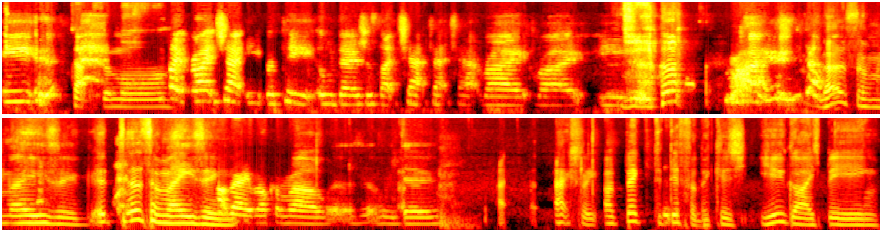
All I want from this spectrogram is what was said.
eat. chat some more. like write, chat, eat, repeat all day. It's just like chat, chat, chat, write, write, eat, right. that's amazing. It, that's amazing. Not very rock and roll, but that's what we do. Actually, I beg to differ because you guys being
